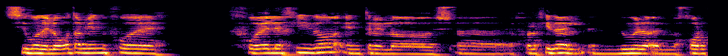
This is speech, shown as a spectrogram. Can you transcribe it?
Sí, bueno, y luego también fue, fue elegido entre los, eh, fue elegido el, número, el mejor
